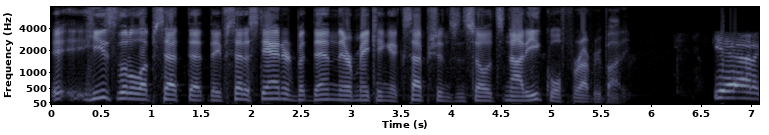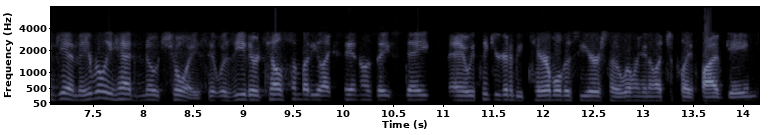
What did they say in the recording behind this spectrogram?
it, he's a little upset that they've set a standard, but then they're making exceptions, and so it's not equal for everybody. Yeah, and again, they really had no choice. It was either tell somebody like San Jose State, "Hey, we think you're going to be terrible this year, so we're only going to let you play five games,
